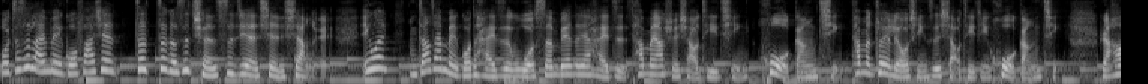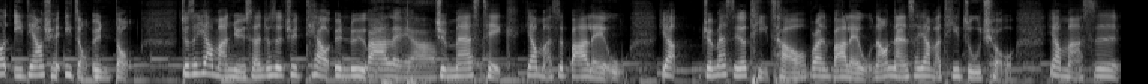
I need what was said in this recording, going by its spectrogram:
我就是来美国发现这这个是全世界的现象哎，因为你知道在美国的孩子，我身边那些孩子，他们要学小提琴或钢琴，他们最流行是小提琴或钢琴，然后一定要学一种运动，就是要么女生就是去跳韵律芭蕾啊，gymnastic，要么是芭蕾舞，要 gymnastic 就体操，不然芭蕾舞，然后男生要么踢足球，要么是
